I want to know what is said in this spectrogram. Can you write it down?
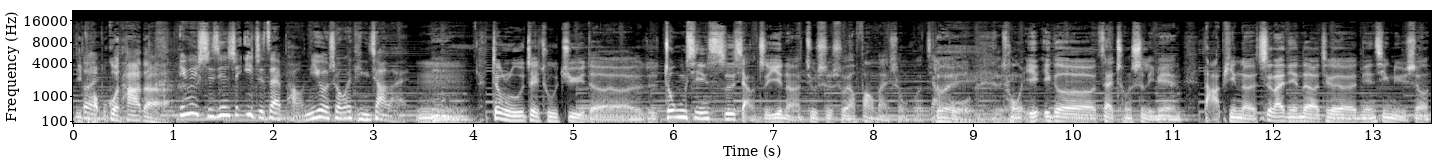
你跑不过他的。因为时间是一直在跑，你有时候会停下来。嗯，正如这出剧的中心思想之一呢，就是说要放慢生活脚步。从一一个在城市里面打拼了十来年的这个年轻女生，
